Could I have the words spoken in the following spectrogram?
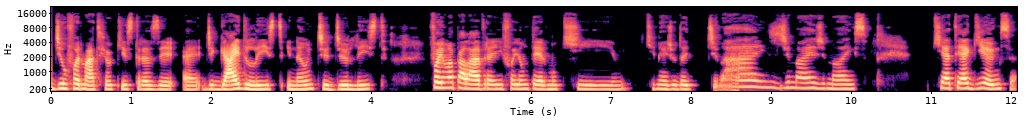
de um formato que eu quis trazer é, de guide list e não to-do list, foi uma palavra e foi um termo que, que me ajuda demais, demais, demais, que é ter a guiança,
